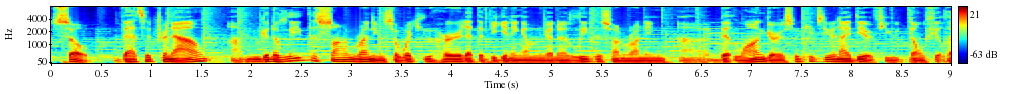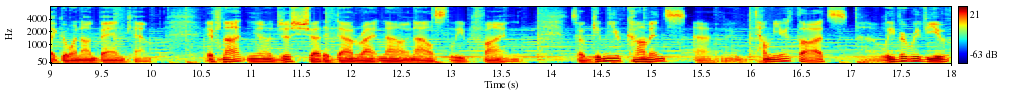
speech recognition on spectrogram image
So that's it for now. I'm going to leave the song running. So, what you heard at the beginning, I'm going to leave the song running uh, a bit longer. So, it gives you an idea if you don't feel like going on Bandcamp. If not, you know, just shut it down right now and I'll sleep fine. So, give me your comments, uh, tell me your thoughts, uh, leave a review.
